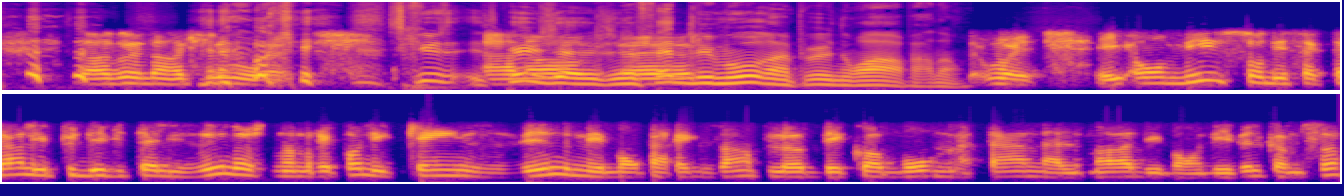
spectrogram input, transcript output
dans un enclos. ouais. OK. Excuse, excuse, Alors, je, je fais euh, de l'humour un peu noir, pardon. Oui. Et on mise sur des secteurs les plus dévitalisés. Là, je nommerai pas les 15 villes, mais bon, par exemple, là, Bécomo, Matane, Alma, des, bon, des villes comme ça,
